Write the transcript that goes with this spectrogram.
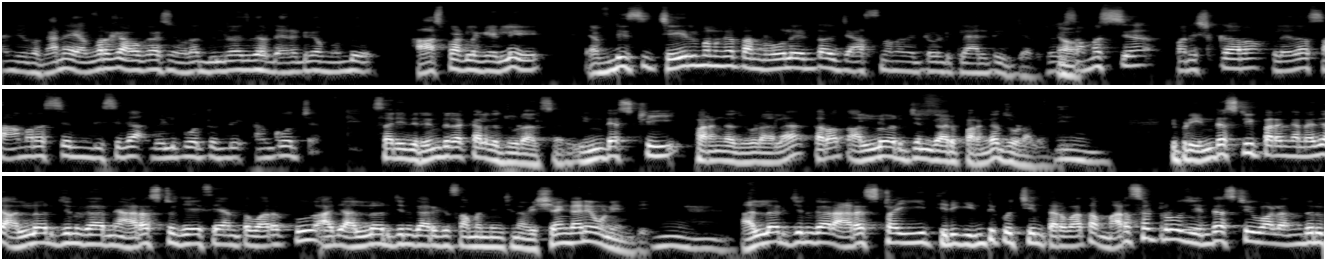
అని చెప్పి కానీ ఎవరికి అవకాశం ఇవ్వాలి? దిల్ రాజు గారు డైరెక్ట్గా ముందు హాస్పిటల్కి వెళ్ళి ఎఫ్డిసి చైర్మన్గా తన రోల్ ఏంటో అది చేస్తున్నాను అనేటువంటి క్లారిటీ ఇచ్చారు. సో ఈ. సమస్య పరిష్కారం లేదా సామరస్య దిశగా వెళ్ళిపోతుంది అనుకోవచ్చా? సార్ ఇది రెండు రకాలుగా చూడాలి సార్. ఇండస్ట్రీ పరంగా చూడాలా? తర్వాత అల్లు అర్జున్ గారి పరంగా చూడాలి ఇది. ఇప్పుడు ఇండస్ట్రీ పరంగా అనేది అల్లు అర్జున్ గారిని అరెస్ట్ చేసేంత వరకు అది అల్లు అర్జున్ గారికి సంబంధించిన విషయంగానే ఉండింది. అల్లు అర్జున్ గారు అరెస్ట్ అయ్యి తిరిగి ఇంటికి వచ్చిన తర్వాత మరుసటి రోజు ఇండస్ట్రీ వాళ్ళందరూ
